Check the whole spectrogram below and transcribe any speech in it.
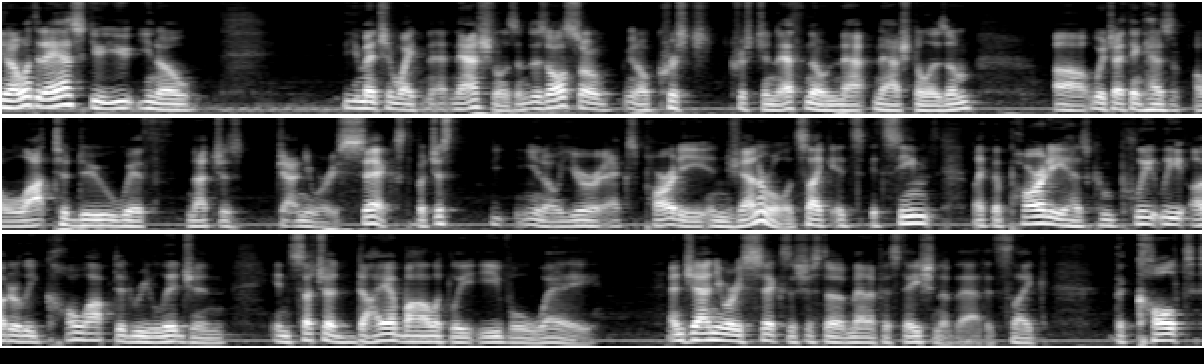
you know, I wanted to ask you. You you know, you mentioned white na- nationalism. There's also you know Christ, Christian ethno nationalism, uh, which I think has a lot to do with not just January 6th, but just you know your ex party in general. It's like it's it seems like the party has completely utterly co-opted religion in such a diabolically evil way. And January 6th is just a manifestation of that. It's like the cult,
